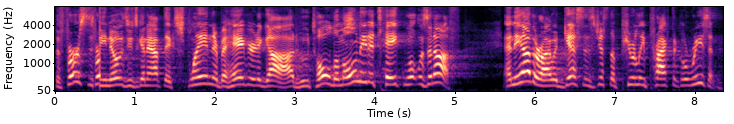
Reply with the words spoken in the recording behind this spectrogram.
The first is he knows he's going to have to explain their behavior to God, who told them only to take what was enough. And the other, I would guess, is just a purely practical reason.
